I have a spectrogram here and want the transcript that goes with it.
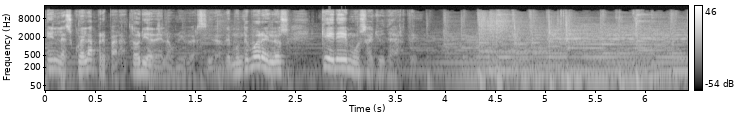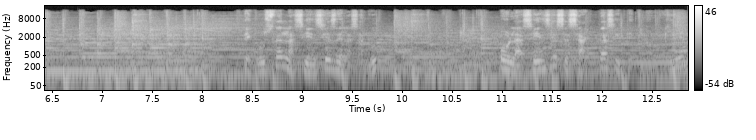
En la Escuela Preparatoria de la Universidad de Montemorelos queremos ayudarte. ¿Te gustan las ciencias de la salud? ¿O las ciencias exactas y tecnología?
